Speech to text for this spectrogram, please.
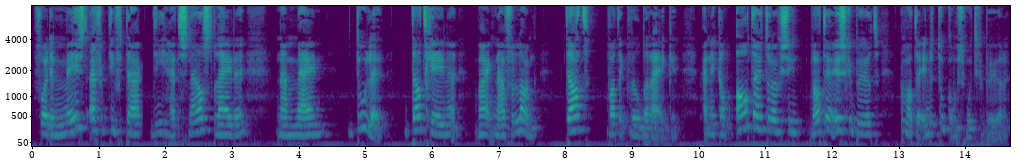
voor de meest effectieve taak die het snelst leiden naar mijn doelen. Datgene waar ik naar verlang. Dat wat ik wil bereiken. En ik kan altijd terugzien wat er is gebeurd en wat er in de toekomst moet gebeuren.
